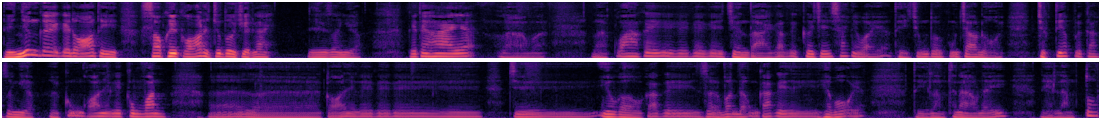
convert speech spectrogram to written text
Thì những cái cái đó thì sau khi có thì chúng tôi chuyển ngay đến doanh nghiệp. Cái thứ hai á, là là qua cái cái, cái, cái truyền tải các cái cơ chế sách như vậy thì chúng tôi cũng trao đổi trực tiếp với các doanh nghiệp rồi cũng có những cái công văn ờ, rồi có những cái cái, cái, cái yêu cầu các cái rồi vận động các cái hiệp hội ấy, thì làm thế nào đấy để làm tốt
